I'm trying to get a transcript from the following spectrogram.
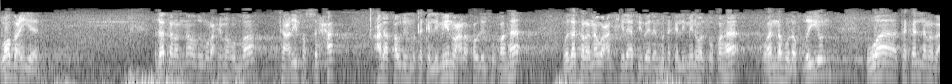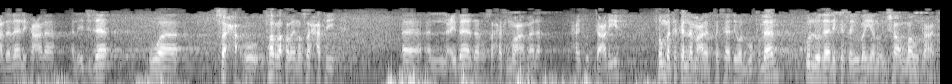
وضعيان. ذكر الناظم رحمه الله تعريف الصحة على قول المتكلمين وعلى قول الفقهاء وذكر نوع الخلاف بين المتكلمين والفقهاء وأنه لفظي وتكلم بعد ذلك على الإجزاء وصحة وفرق بين صحة العبادة وصحة المعاملة من حيث التعريف ثم تكلم على الفساد والبطلان كل ذلك سيبين إن شاء الله تعالى.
